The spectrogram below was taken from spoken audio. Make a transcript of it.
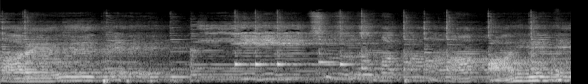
晴れていつまた会え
